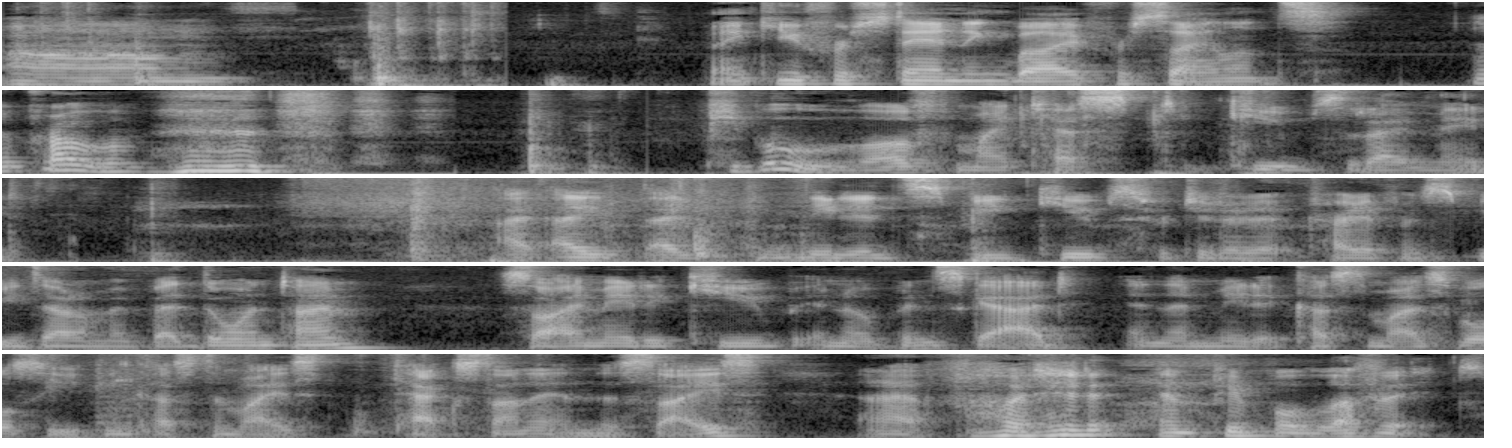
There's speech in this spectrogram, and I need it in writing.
Um, thank you for standing by for silence. No problem. People love my test cubes that I made. I, I, I needed speed cubes for to try- try different speeds out on my bed the one time. So I made a cube in OpenSCAD and then made it customizable so you can customize text on it and the size. And I uploaded it and people love it.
